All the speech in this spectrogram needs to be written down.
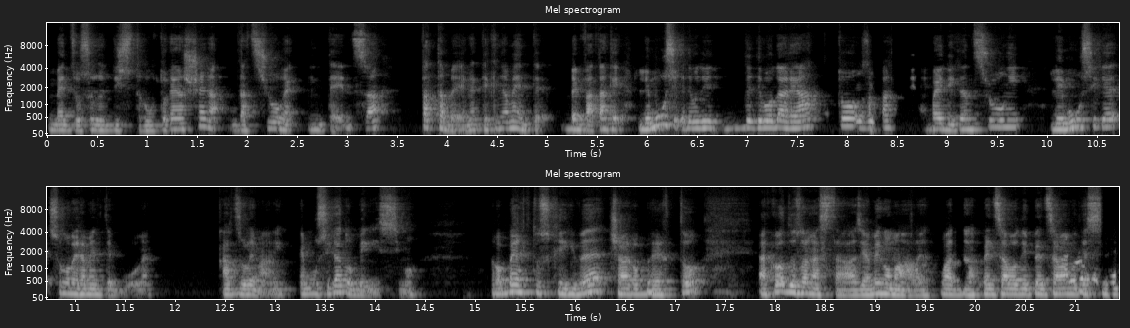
mezzo solo distrutto, che è una scena d'azione intensa, fatta bene, tecnicamente ben fatta. Anche le musiche, devo, devo dare atto, a parte un paio di canzoni, le musiche sono veramente buone. Alzo le mani, è musicato benissimo. Roberto scrive, ciao Roberto, accordo su Anastasia, meno male, guarda, pensavo di, pensavamo di essere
